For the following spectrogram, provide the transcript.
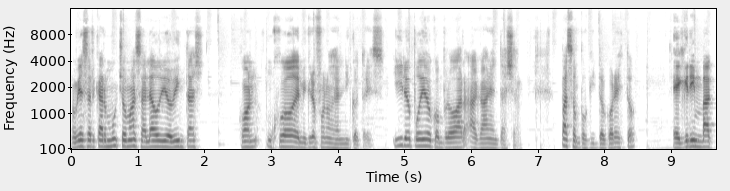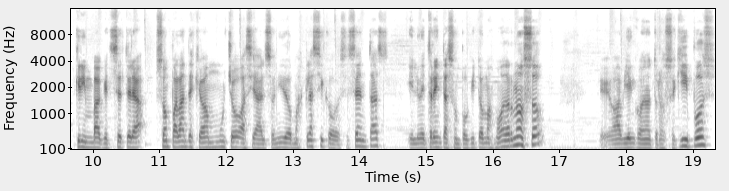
Me voy a acercar mucho más al audio vintage con un juego de micrófonos del Nico 3. Y lo he podido comprobar acá en el taller. Pasa un poquito con esto. El greenback, greenback, etcétera, son parlantes que van mucho hacia el sonido más clásico de 60s. El B30 es un poquito más modernoso, eh, va bien con otros equipos.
